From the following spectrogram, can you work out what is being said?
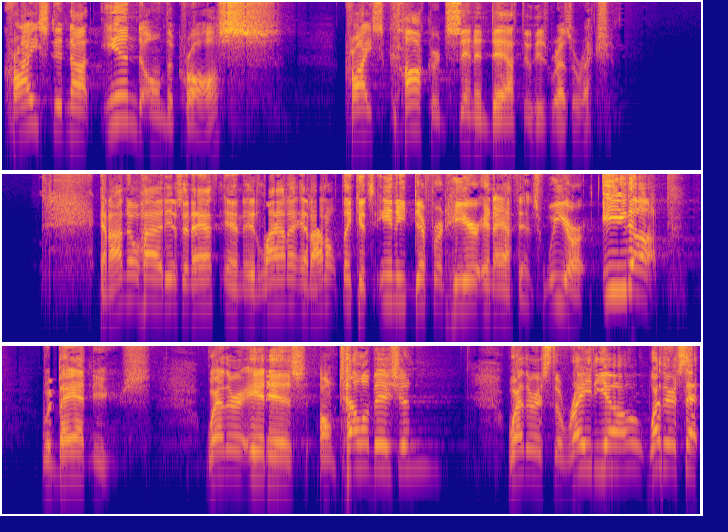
Christ did not end on the cross Christ conquered sin and death through his resurrection. And I know how it is in, Ath- in Atlanta, and I don't think it's any different here in Athens. We are eat up with bad news, whether it is on television, whether it's the radio, whether it's that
